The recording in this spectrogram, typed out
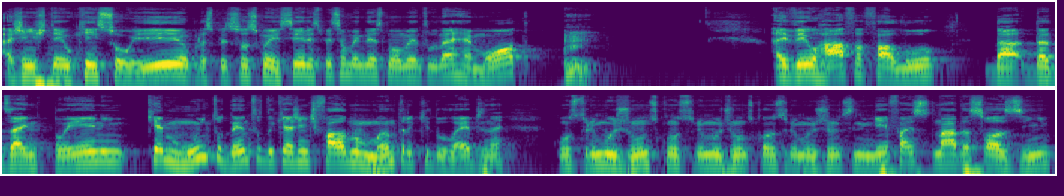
a gente tem o Quem Sou Eu, para as pessoas conhecerem, especialmente nesse momento né, remoto. Aí veio o Rafa, falou da, da, design planning, que é muito dentro do que a gente fala no mantra aqui do Labs, né? Construímos juntos, construímos juntos, construímos juntos, ninguém faz nada sozinho.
